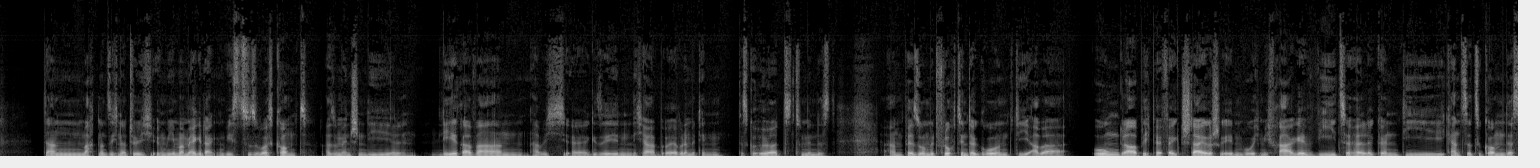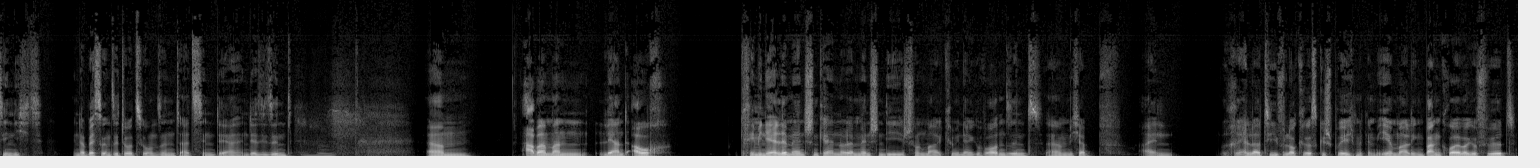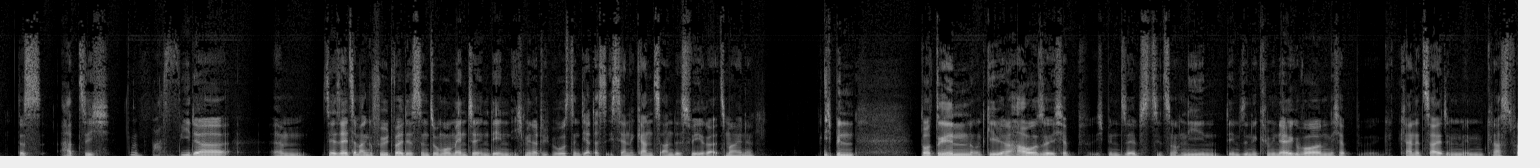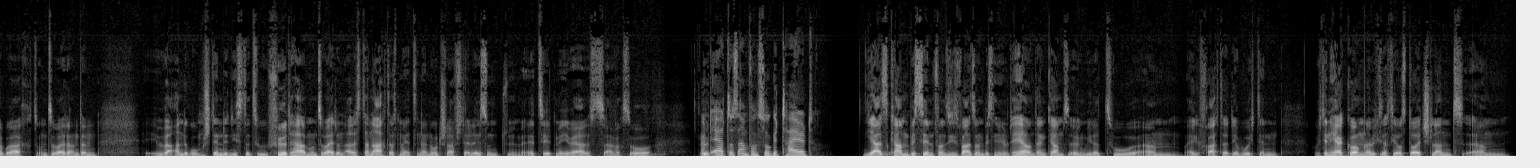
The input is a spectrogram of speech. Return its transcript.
dann macht man sich natürlich irgendwie immer mehr Gedanken, wie es zu sowas kommt. Also Menschen, die Lehrer waren, habe ich äh, gesehen, ich habe oder mit denen das gehört zumindest. Ähm, Personen mit Fluchthintergrund, die aber unglaublich perfekt steirisch reden, wo ich mich frage, wie zur Hölle können die, wie kann es dazu kommen, dass sie nicht in der besseren Situation sind, als in der, in der sie sind. Mhm. Ähm, aber man lernt auch kriminelle Menschen kennen oder Menschen, die schon mal kriminell geworden sind. Ähm, ich habe ein relativ lockeres Gespräch mit einem ehemaligen Bankräuber geführt. Das hat sich Was? wieder ähm, sehr seltsam angefühlt, weil das sind so Momente, in denen ich mir natürlich bewusst bin, ja, das ist ja eine ganz andere Sphäre als meine. Ich bin dort drin und gehe nach Hause. Ich habe, ich bin selbst jetzt noch nie in dem Sinne kriminell geworden. Ich habe keine Zeit im, im Knast verbracht und so weiter und dann über andere Umstände, die es dazu geführt haben und so weiter und alles danach, dass man jetzt in der Notschlafstelle ist und erzählt mir, ja, das ist einfach so. Blöd. Und er hat das einfach so geteilt. Ja, es kam ein bisschen von sie, es war so ein bisschen hin und her und dann kam es irgendwie dazu, ähm, er gefragt hat, ja, wo ich denn, wo ich denn herkomme, da habe ich gesagt, ja, aus Deutschland ähm,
